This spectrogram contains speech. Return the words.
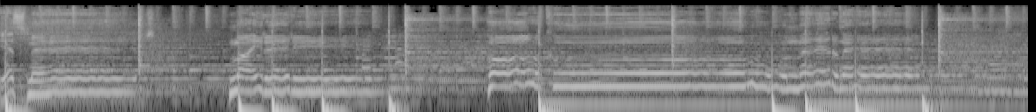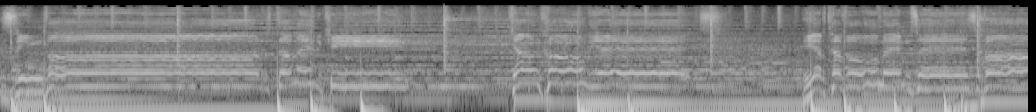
Ես մեր մայրերի հոգուն մերն եմ զինվար տղերքի կյանքով ես երթվում եմ ձեզ վար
